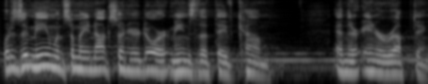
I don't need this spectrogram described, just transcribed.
What does it mean when somebody knocks on your door? It means that they've come and they're interrupting.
